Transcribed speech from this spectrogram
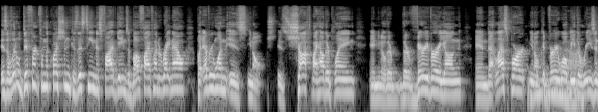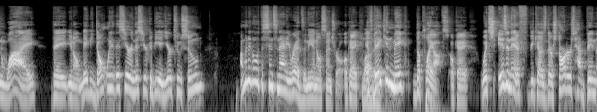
is a little different from the question because this team is five games above 500 right now, but everyone is, you know, is shocked by how they're playing, and you know they're they're very very young, and that last part, you know, could very well be the reason why they, you know, maybe don't win it this year, and this year could be a year too soon. I'm going to go with the Cincinnati Reds in the NL Central. Okay. Love if it. they can make the playoffs, okay, which is an if because their starters have been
